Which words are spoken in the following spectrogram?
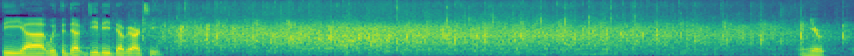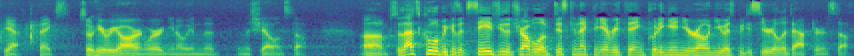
the, uh, with the DD-WRT. Here, yeah, thanks. So here we are and we're, you know, in the, in the shell and stuff. Um, so that's cool because it saves you the trouble of disconnecting everything, putting in your own USB to serial adapter and stuff.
